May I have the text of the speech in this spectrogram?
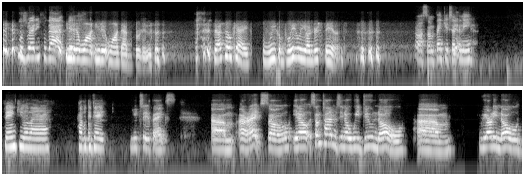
was ready for that. you didn't want you didn't want that burden. That's okay. We completely understand. awesome. Thank you, Tiffany. Yes. Thank you, Alara. Have a good day. You too. Thanks. Um, all right. So, you know, sometimes, you know, we do know, um, we already know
